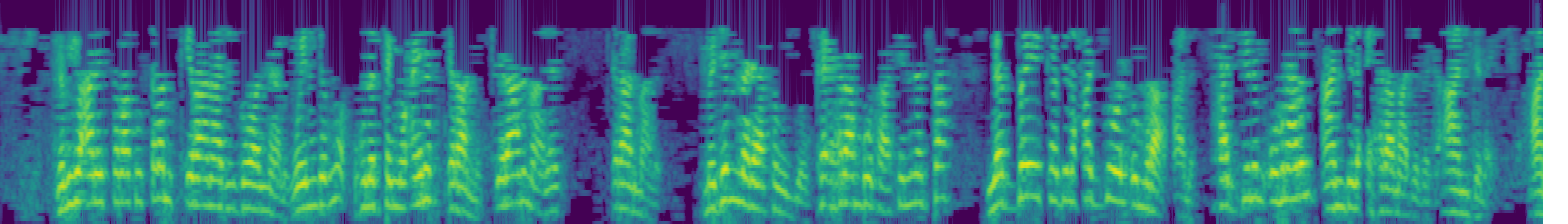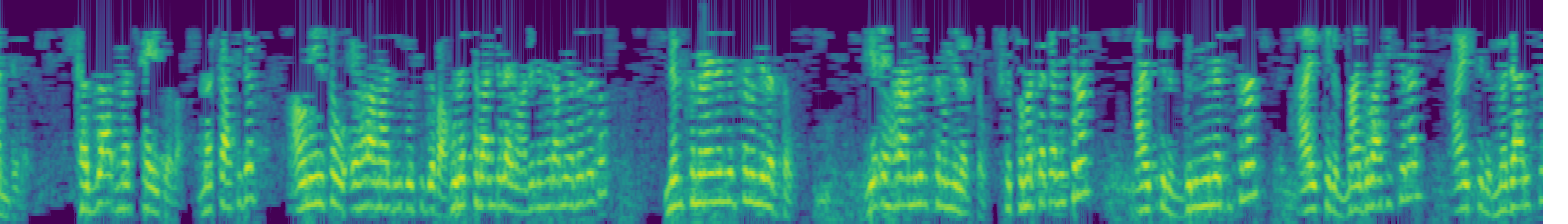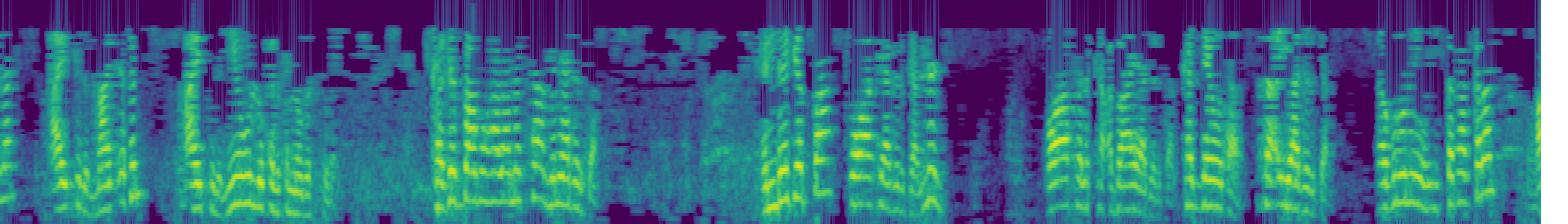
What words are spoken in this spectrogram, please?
ነብዩ عليه الصلاة والسلام ቂራን አድርገዋል ነው ያለው። ወይም ደግሞ ሁለተኛው አይነት ቂራን ነው። ቂራን ማለት ቂራን ማለት መጀመሪያ ሰውየው ከኢህራም ቦታ ሲነሳ لبيك بالحج والعمرة አለ። ሐጅንም ዑምራንም አንድ ላይ ኢህራም አደረገ። አንድ ላይ አንድ ላይ ከዛ መካ ይገባል። መካ ሲደርስ አሁን ይሄ ሰው ኢህራም አድርጎ ሲገባ ሁለት በአንድ ላይ ነው አይደል ኢህራም ያደረገው? ልብስ ምን አይነት ልብስ ነው የሚለብሰው? የኢህራም ልብስ ነው የሚለብሰው። ሽቶ መጠቀም ይችላል? አይችልም። ግንኙነት ይችላል? አይችልም። ማግባት ይችላል? አይችልም። መዳር ይችላል? አይችልም። ማጨትም አይችልም። ይሄ ሁሉ ክልክል ነው በሱ ላይ። ከገባ በኋላ መካ ምን ያደርጋል? እንደገባ ጠዋፍ ያደርጋል። ምን ጠዋፍ አልከዕባ ያደርጋል። ከዛ ይወጣል፣ ሰዒ ያደርጋል። ጸጉሩን ይስተካከላል?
